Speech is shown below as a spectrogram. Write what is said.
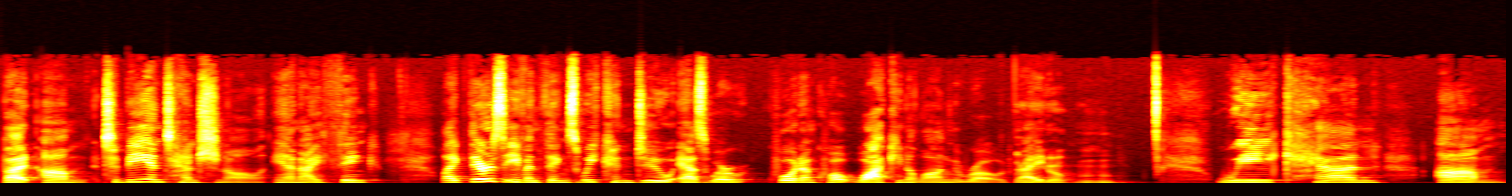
But um, to be intentional. And I think, like, there's even things we can do as we're quote unquote walking along the road, There right? you go. hmm we can um,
